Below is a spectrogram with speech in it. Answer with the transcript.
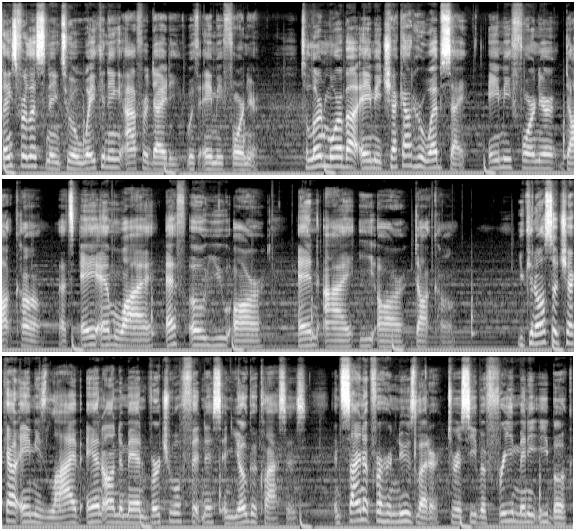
Thanks for listening to Awakening Aphrodite with Amy Fournier. To learn more about Amy, check out her website, amyfournier.com. That's A M Y F O U R N I E R.com. You can also check out Amy's live and on demand virtual fitness and yoga classes and sign up for her newsletter to receive a free mini ebook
